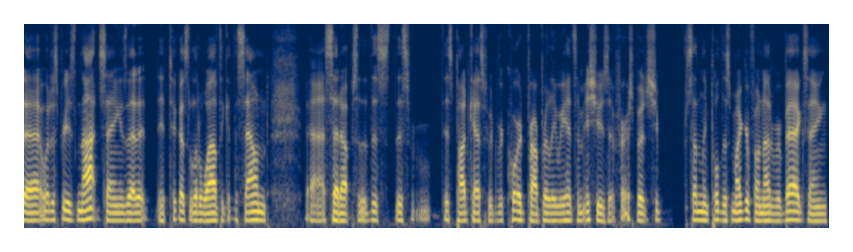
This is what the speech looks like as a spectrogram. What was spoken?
uh, what Espree is not saying is that it, it took us a little while to get the sound uh, set up so that this this this podcast would record properly. We had some issues at first, but she suddenly pulled this microphone out of her bag, saying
